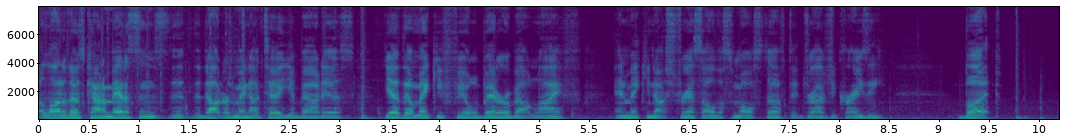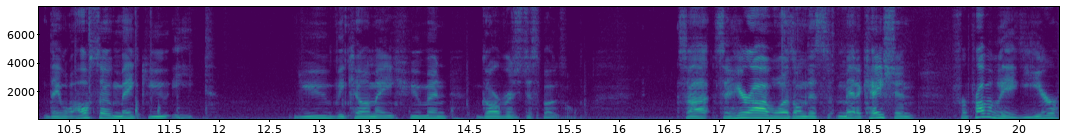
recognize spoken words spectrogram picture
a lot of those kind of medicines that the doctors may not tell you about is, yeah, they'll make you feel better about life and make you not stress all the small stuff that drives you crazy. But they will also make you eat. You become a human garbage disposal. So, I, so here I was on this medication for probably a year,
